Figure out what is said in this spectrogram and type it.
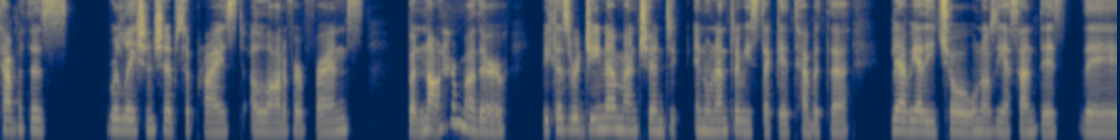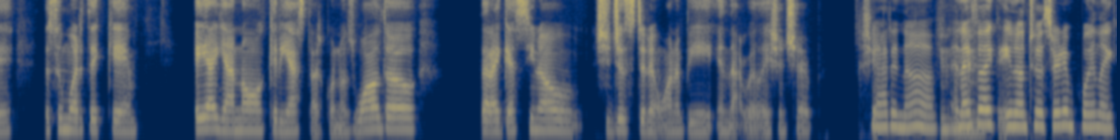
Tabatha's relationship surprised a lot of her friends, but not her mother, because Regina mentioned in una entrevista que Tabatha le había dicho unos días antes de, de su muerte que ella ya no quería estar con Oswaldo, that I guess, you know, she just didn't want to be in that relationship. She had enough. Mm-hmm. And I feel like, you know, to a certain point, like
